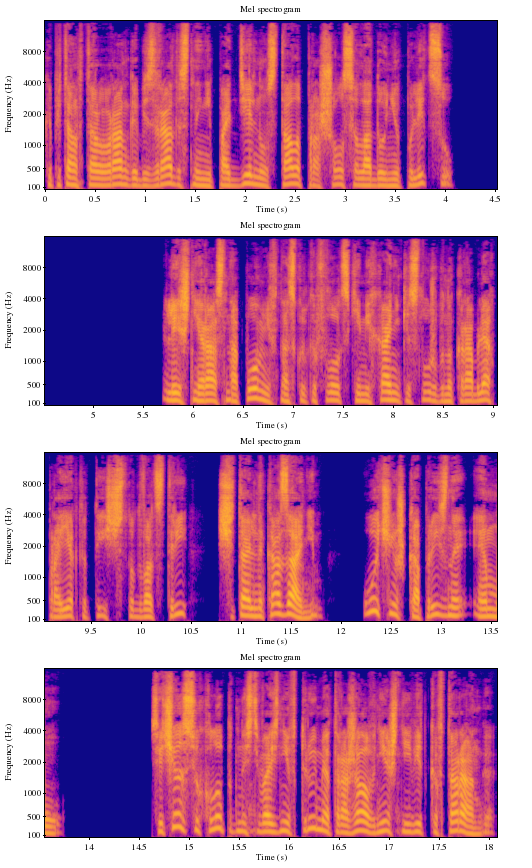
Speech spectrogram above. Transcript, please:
Капитан второго ранга безрадостно и неподдельно устало прошелся ладонью по лицу. Лишний раз напомнив, насколько флотские механики службы на кораблях проекта 1123 считали наказанием, очень уж капризное ЭМУ. Сейчас всю хлопотность возни в трюме отражал внешний вид Ковторанга.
